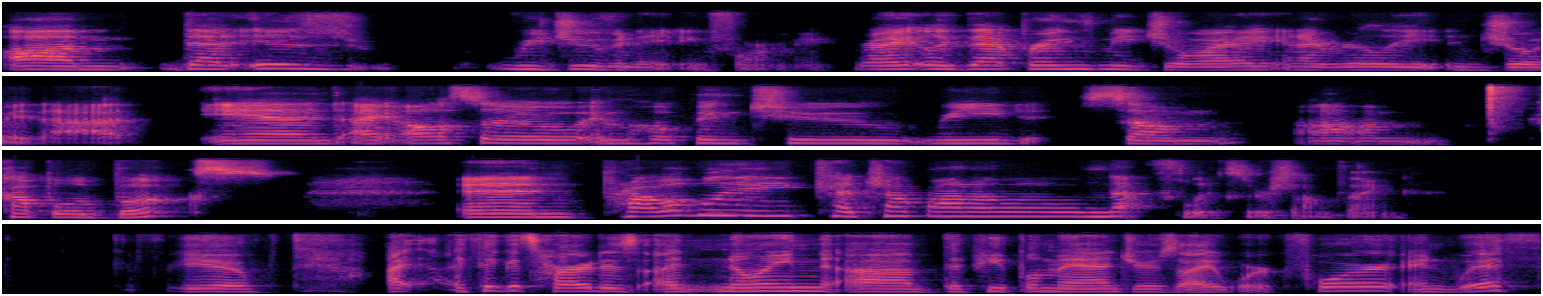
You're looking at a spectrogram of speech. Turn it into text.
Um, that is rejuvenating for me, right? Like that brings me joy and I really enjoy that. And I also am hoping to read some um, couple of books and probably catch up on a little Netflix or something Good for you. I, I, think it's hard as uh, knowing uh, the people managers I work for and with,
